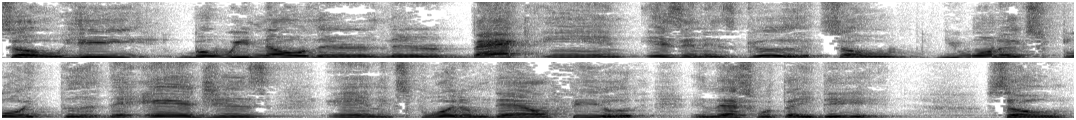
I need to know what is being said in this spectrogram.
so he, but we know their their back end isn't as good. So you want to exploit the the edges and exploit them downfield, and that's what they did. So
